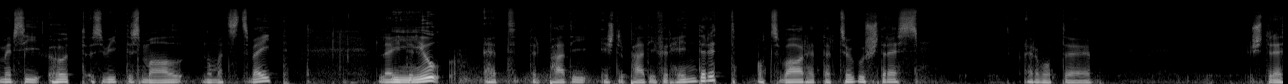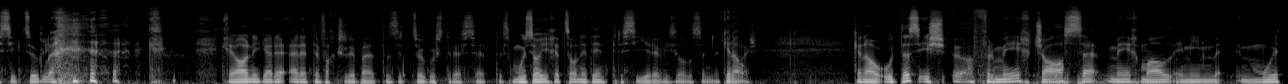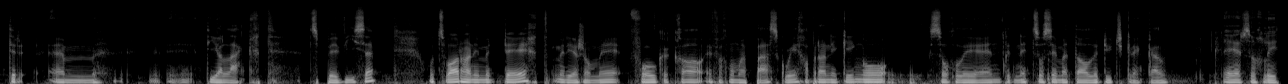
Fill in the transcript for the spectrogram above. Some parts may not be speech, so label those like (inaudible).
Wir sind heute ein weiteres Mal nur zu zweit. Leider hat der Paddy, ist der Paddy verhindert. Und zwar hat er Zügelstress. Er will äh, stressig zügeln. (laughs) Keine Ahnung, er, er hat einfach geschrieben, dass er Zügelstress hat. Das muss euch jetzt auch nicht interessieren, wieso das er nicht Genau. da ist. Genau, und das ist äh, für mich die Chance, mich mal in meinem Mutter-Dialekt ähm, Dialekt zu beweisen. Und zwar habe ich mir gedacht, wir haben ja schon mehr Folgen gehabt, einfach nur Pass ich, aber ich ging auch so ein bisschen nicht so Simmentaler Deutsch geredet, gell? Eher so ein bisschen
